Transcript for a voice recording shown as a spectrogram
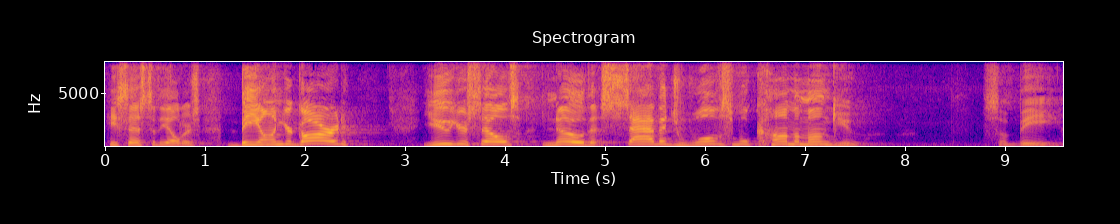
He says to the elders, Be on your guard. You yourselves know that savage wolves will come among you. So be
